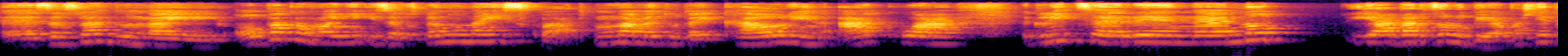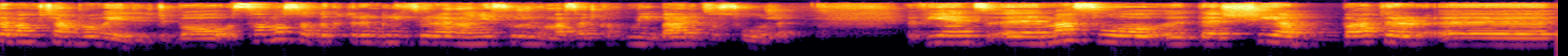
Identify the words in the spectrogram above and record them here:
e, ze względu na jej opakowanie i ze względu na jej skład. Mamy tutaj kaolin, aqua, glicerynę, no ja bardzo lubię, właśnie to Wam chciałam powiedzieć, bo są osoby, którym gliceryna nie służy w maseczkach, mi bardzo służy. Więc e, masło e, te shea butter, e,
